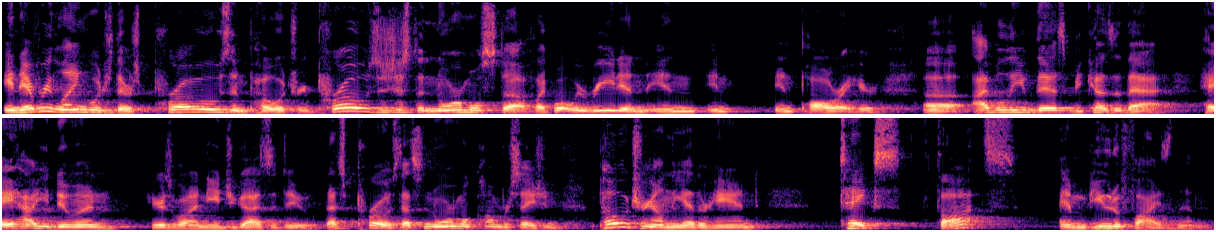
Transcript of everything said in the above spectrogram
In every language, there's prose and poetry. Prose is just the normal stuff, like what we read in, in, in, in Paul right here. Uh, I believe this because of that. Hey, how you doing? Here's what I need you guys to do. That's prose. That's normal conversation. Poetry, on the other hand, takes thoughts and beautifies them.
